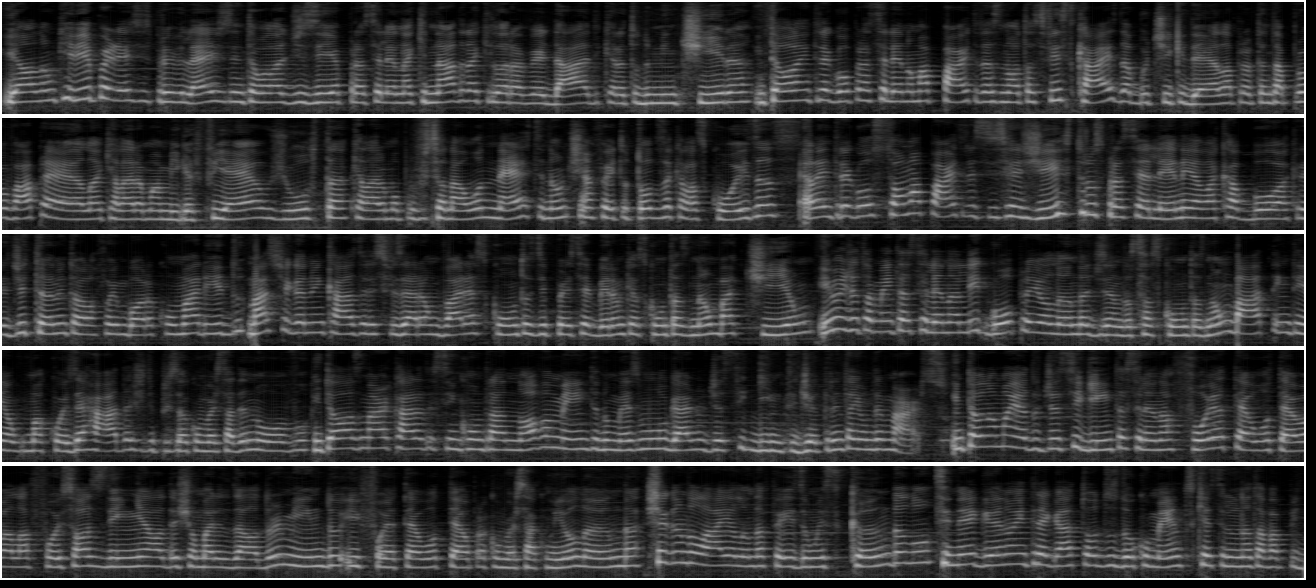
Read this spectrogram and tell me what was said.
e ela não queria perder esses privilégios, então ela dizia para Selena que nada daquilo era verdade, que era tudo mentira. Então ela entregou para Selena uma parte das notas fiscais da boutique dela para tentar provar para ela que ela era uma amiga fiel, justa, que ela era uma profissional honesta e não tinha feito todas aquelas coisas. Ela entregou só uma parte desses registros para Selena e ela acabou acreditando, então ela foi embora com o marido. Mas chegando em casa, eles fizeram várias contas e perceberam que as contas não batiam. Imediatamente a Selena ligou para Yolanda dizendo: "Essas contas não batem, tem alguma coisa errada, a gente precisa conversar de novo". Então elas marcaram de se encontrar novamente no mesmo lugar no dia seguinte, dia 31 de março. Então na manhã do dia seguinte, a Selena foi até o hotel, ela foi sozinha, ela deixou o marido dela dormindo e foi até o hotel para conversar com Yolanda. Chegando lá, Yolanda fez um escândalo, se negando a entregar todos os documentos que a Selena estava pedindo,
